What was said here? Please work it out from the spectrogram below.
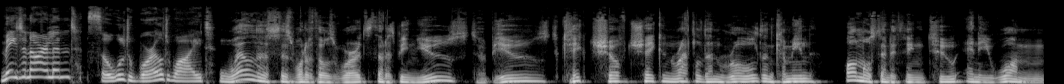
Made in Ireland, sold worldwide. Wellness is one of those words that has been used, abused, kicked, shoved, shaken, rattled, and rolled and can mean almost anything to anyone.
